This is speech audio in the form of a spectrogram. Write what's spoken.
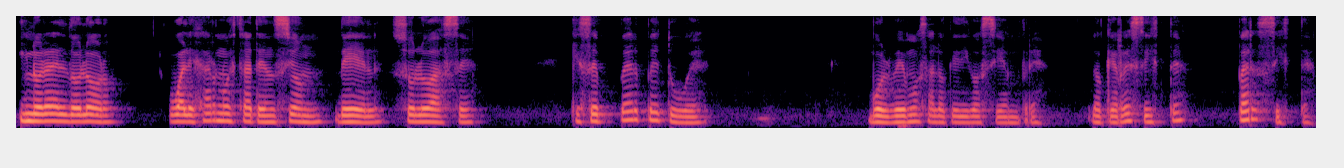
Ignorar el dolor o alejar nuestra atención de él solo hace que se perpetúe. Volvemos a lo que digo siempre. Lo que resiste, persiste.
